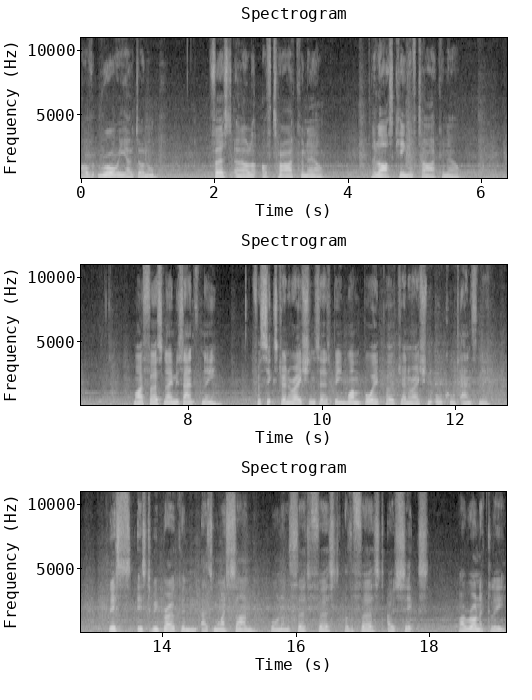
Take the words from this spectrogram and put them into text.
of Rory O'Donnell, first Earl of Tyrconnell, the last king of Tyrconnell. My first name is Anthony. For six generations, there's been one boy per generation, all called Anthony. This is to be broken as my son, born on the 31st of the 1st, 06, ironically,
